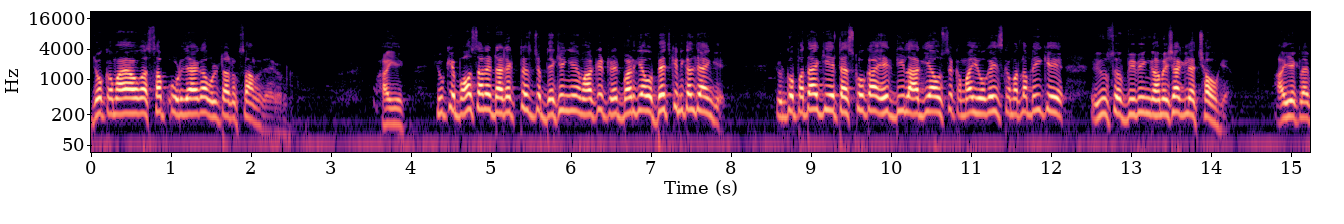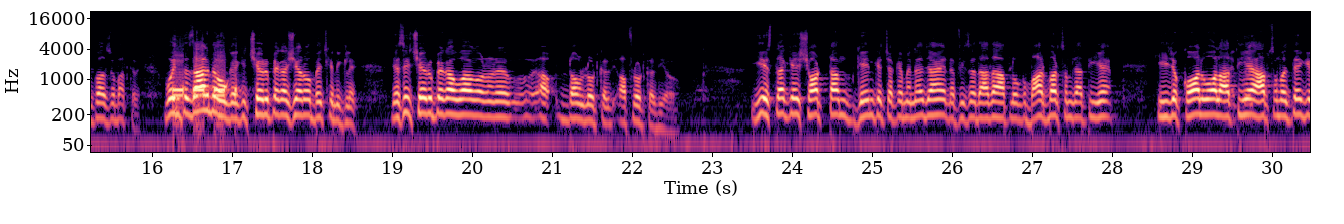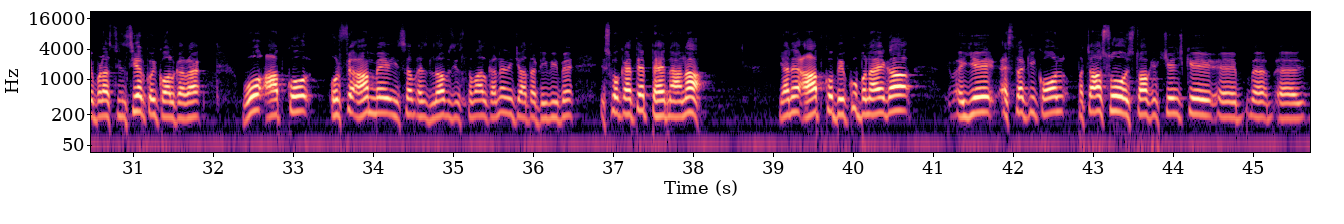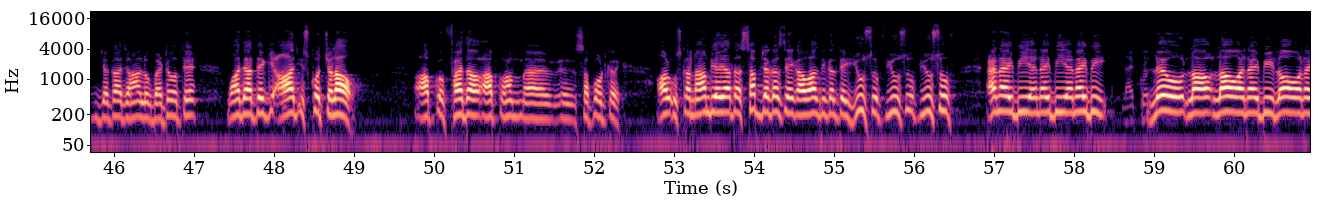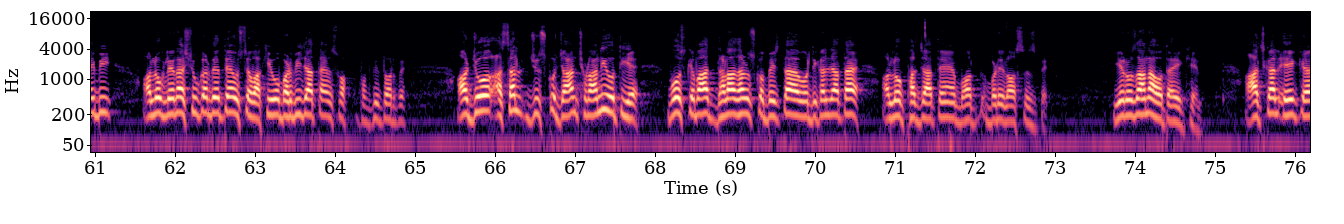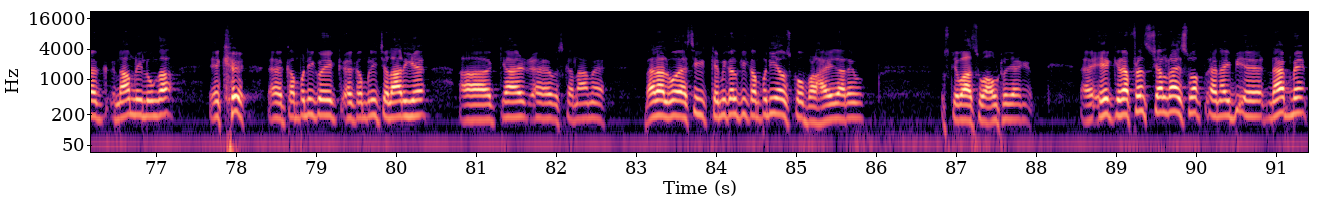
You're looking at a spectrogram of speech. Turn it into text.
जो कमाया होगा सब उड़ जाएगा उल्टा नुकसान हो जाएगा उनका। आइए क्योंकि बहुत सारे डायरेक्टर्स जब देखेंगे मार्केट रेट बढ़ गया वो बेच के निकल जाएँगे। कि उनको पता है कि ये टेस्को का एक डील आ गया उससे कमाई हो गई इसका मतलब नहीं कि यूसुफ विविंग हमेशा के लिए अच्छा हो गया। आइए एक लाइव कॉल से बात करें। वो इंतज़ार में होंगे कि छः रुपये का शेयर हो बेच के निकलें। जैसे छः रुपये का हुआ होगा, उन्होंने डाउनलोड कर दिया ऑफलोड कर दिया हो ये इस तरह के शॉर्ट टर्म गेन के चक्कर में न जाएँ। नफीसा दादा आप लोगों को बार बार समझाती हैं कि जो कॉल वॉल आती है, आप समझते हैं कि बड़ा सिंसियर कोई कॉल कर रहा है। वो आपको उर्फ़ आम में ये सब लफ्ज़ इस्तेमाल करना नहीं चाहता टीवी पे। इसको कहते हैं पहनाना। यानी आपको बेवकूफ़ बनाएगा ये इस तरह की कॉल पचासों स्टॉक एक्सचेंज के जगह जहाँ लोग बैठे होते हैं। वहाँ जाते हैं कि आज इसको चलाओ आपको फ़ायदा आपको हम सपोर्ट करें। और उसका नाम लिया जाता है सब जगह से एक आवाज़ निकलते है Yusuf Yusuf Yusuf N I B N I B N I B लो लाओ लाओ एन आई बी लाओ एन आई बी और लोग लेना शुरू कर देते हैं उससे वाकई वो बढ़ भी जाता है उस वक्त वक्ती तौर पे। और जो असल जिसको जान छुड़ानी होती है वो उसके बाद धड़ाधड़ उसको बेचता है वो निकल जाता है और लोग फंस जाते हैं बहुत बड़े लॉसेस पे। ये रोज़ाना होता है ये खेल। आजकल एक नाम नहीं लूँगा एक कंपनी को एक कंपनी चला रही है। अ, क्या अ, उसका नाम है बहरहाल वो ऐसी केमिकल की कंपनी है उसको बढ़ाए जा रहे हैं उसके बाद वो आउट हो जाएँगे। एक रेफरेंस चल रहा है इस वक्त एन आई बी नैब में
